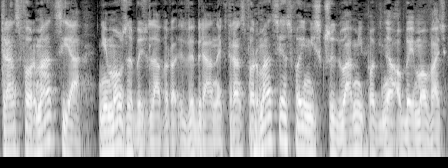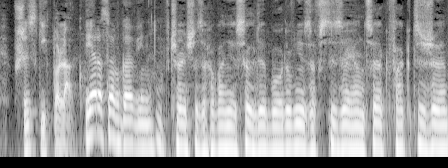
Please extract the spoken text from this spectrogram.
Transformacja nie może być dla wybranych. Transformacja swoimi skrzydłami powinna obejmować wszystkich Polaków. Jarosław Gowin. Wczorajsze zachowanie SLD było równie zawstydzające jak fakt, że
